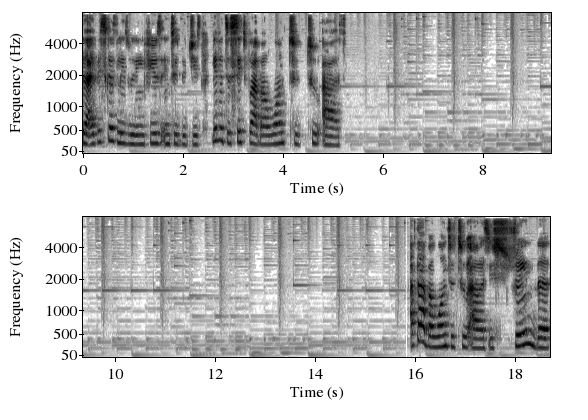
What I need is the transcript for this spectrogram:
the hibiscus leaves will infuse into the juice. Leave it to sit for about 1 to 2 hours. After about 1 to 2 hours, you strain the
